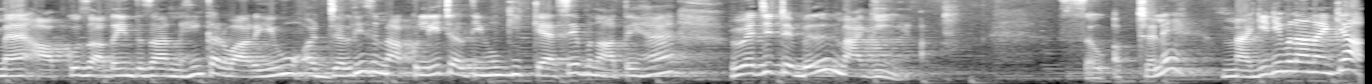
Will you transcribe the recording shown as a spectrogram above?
मैं आपको ज़्यादा इंतज़ार नहीं करवा रही हूँ और जल्दी से मैं आपको ले चलती हूँ कि कैसे बनाते हैं वेजिटेबल मैगी। सो so, अब चले मैगी नहीं बनाना है क्या?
